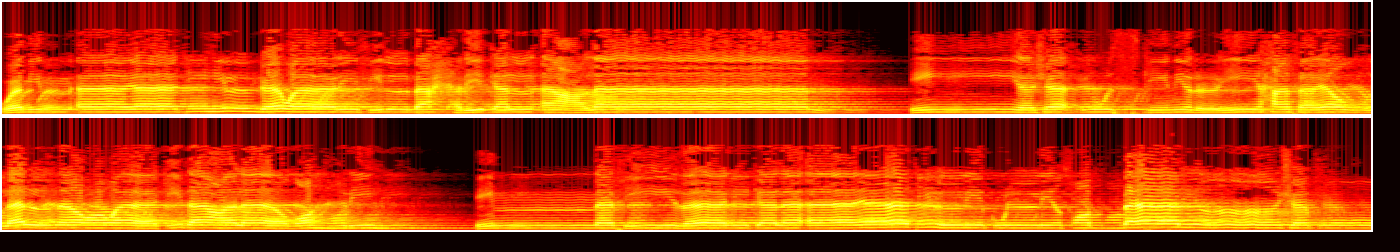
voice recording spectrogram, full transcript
وَمِنْ آيَاتِهِ الْجَوَارِ فِي الْبَحْرِ كَالْأَعْلَامِ. إِن يَشَأْ يُسْكِنِ الرِّيحَ فَيَظْلَلْنَ رَوَاكِدَ عَلَى ظَهْرِهِ. إِنَّ فِي ذَلِكَ لَآيَاتٍ لِكُلِّ صَبَّارٍ شَكُورٍ.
